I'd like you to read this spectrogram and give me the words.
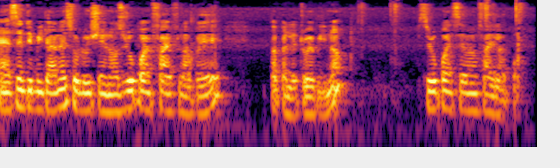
အဲစင်တီမီတာနဲ့ဆိုလို့ရှိရင်တော့0.5လောက်ပဲပတ်ပတ်လဲတွဲပြီနော်0.75လောက်ပေါ့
